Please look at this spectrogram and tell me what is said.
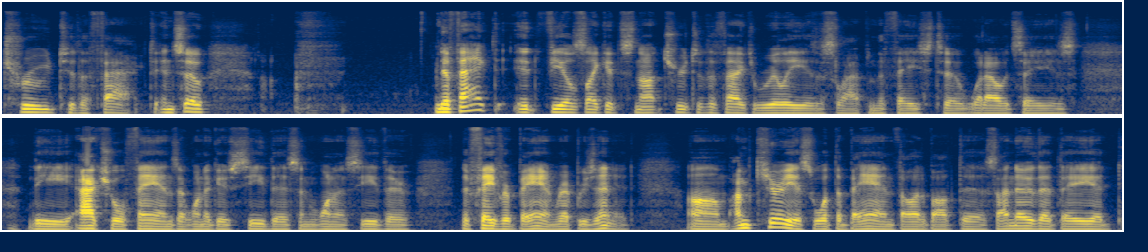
true to the fact. And so the fact it feels like it's not true to the fact really is a slap in the face to what I would say is the actual fans that want to go see this and want to see their their favorite band represented. Um, I'm curious what the band thought about this. I know that they had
